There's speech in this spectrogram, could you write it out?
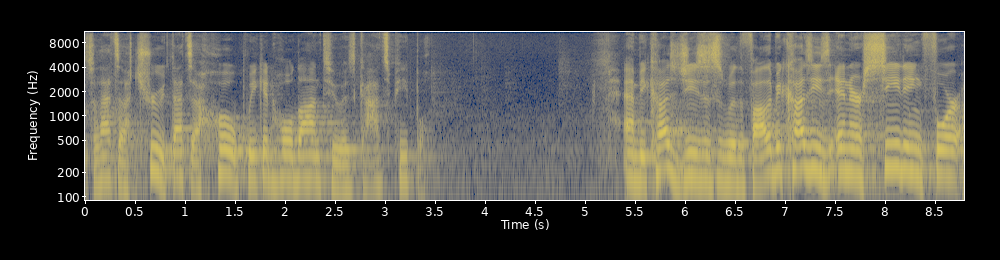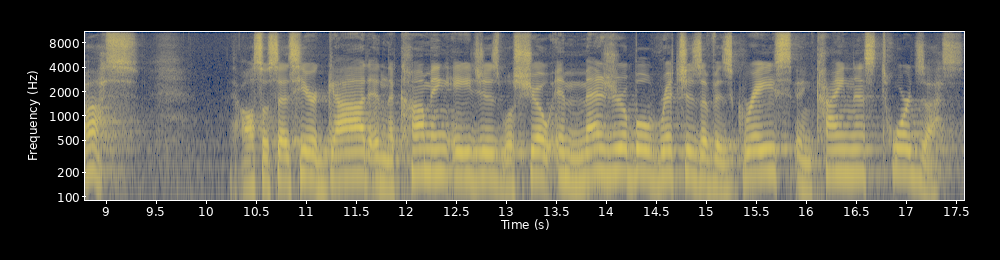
So that's a truth, that's a hope we can hold on to as God's people. And because Jesus is with the Father, because he's interceding for us, it also says here God in the coming ages will show immeasurable riches of his grace and kindness towards us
